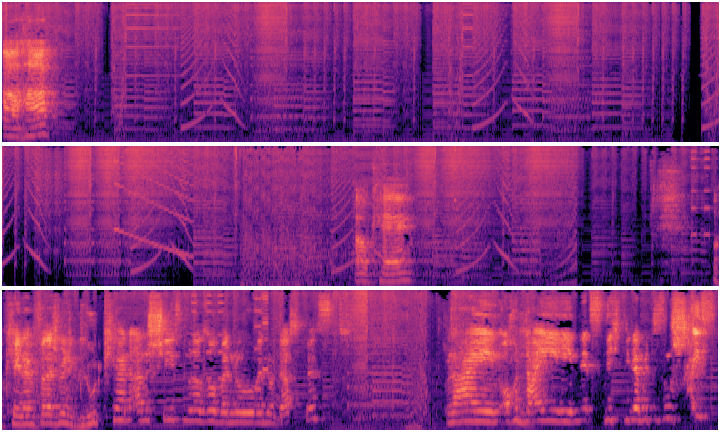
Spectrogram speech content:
Aha! Okay. Okay, dann vielleicht mit Glutkern anschießen oder so, wenn du, wenn du das bist. Nein, oh nein, jetzt nicht wieder mit diesem Scheiß.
